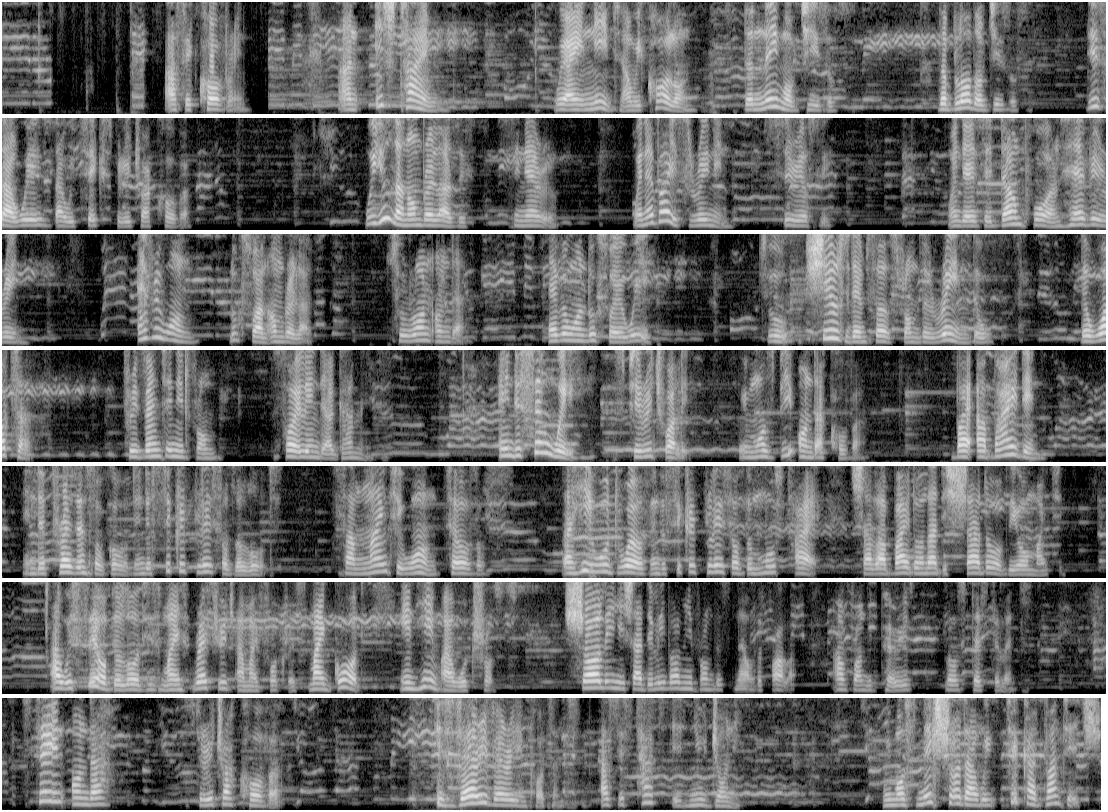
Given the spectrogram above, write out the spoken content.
as a covering. And each time we are in need and we call on the name of Jesus, the blood of Jesus, these are ways that we take spiritual cover. We use an umbrella as a scenario. Whenever it's raining, seriously, when there is a downpour and heavy rain, everyone looks for an umbrella to run under. Everyone looks for a way to shield themselves from the rain, the, the water, preventing it from soiling their garments. In the same way, spiritually, we must be under cover by abiding in the presence of God, in the secret place of the Lord. Psalm 91 tells us that he who dwells in the secret place of the Most High shall abide under the shadow of the Almighty. I will say of the Lord, He is my refuge and my fortress, my God, in Him I will trust. Surely He shall deliver me from the snare of the fowler and from the perilous pestilence. Staying under spiritual cover is very, very important as you start a new journey. We must make sure that we take advantage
